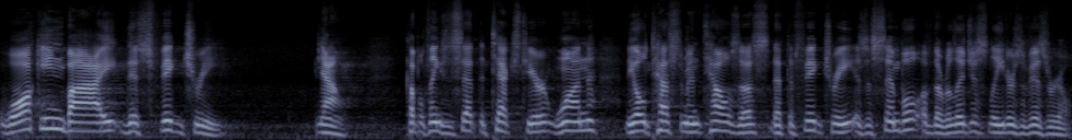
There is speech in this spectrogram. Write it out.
walking by this fig tree. Now, a couple things to set the text here. One, the Old Testament tells us that the fig tree is a symbol of the religious leaders of Israel.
